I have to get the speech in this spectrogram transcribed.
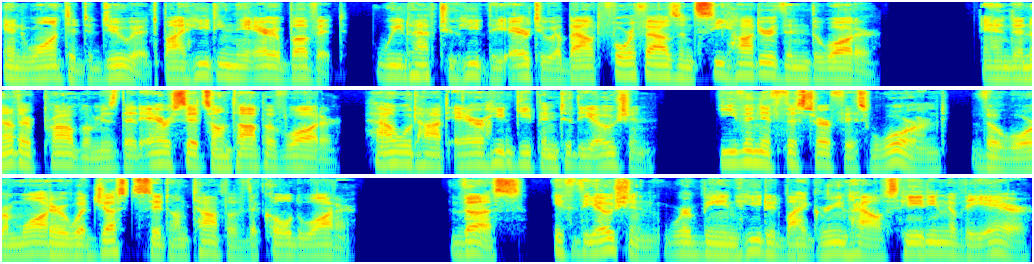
and wanted to do it by heating the air above it, we'd have to heat the air to about 4000 C hotter than the water. And another problem is that air sits on top of water, how would hot air heat deep into the ocean? Even if the surface warmed, the warm water would just sit on top of the cold water. Thus, if the ocean were being heated by greenhouse heating of the air,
